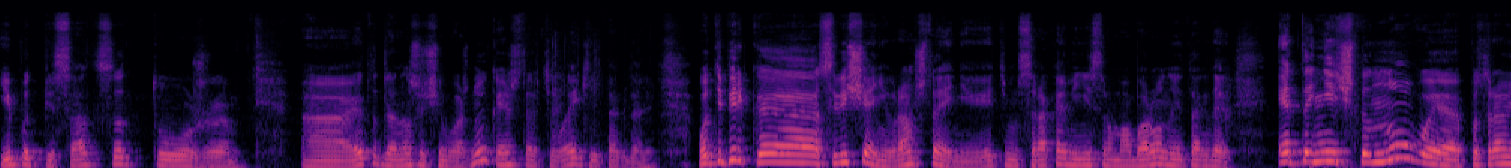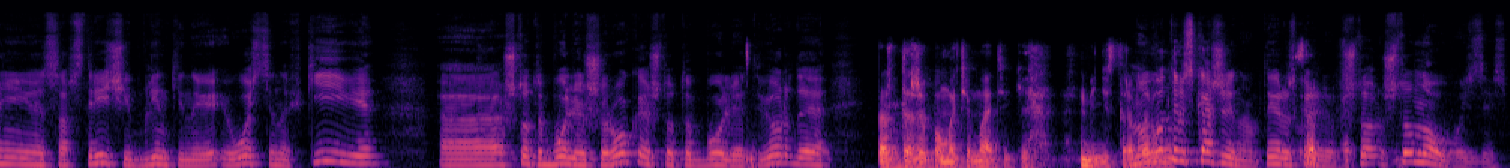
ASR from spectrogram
и подписаться тоже. А, это для нас очень важно. Ну и, конечно, ставьте лайки и так далее. Вот теперь к совещанию в Рамштайне, этим 40 министрам обороны и так далее. Это нечто новое по сравнению со встречей Блинкина и Остина в Киеве. Э, что-то более широкое, что-то более твердое. Даже, даже по математике министра Ну обороны. вот расскажи нам, ты расскажи, что, что нового здесь?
